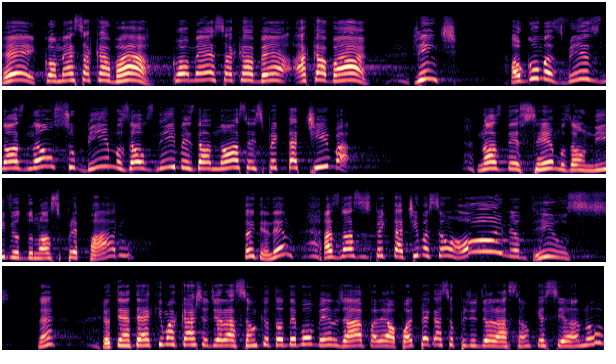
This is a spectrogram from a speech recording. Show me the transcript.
Ei, começa a cavar, começa a cavar, a cavar. Gente, algumas vezes nós não subimos aos níveis da nossa expectativa. Nós descemos ao nível do nosso preparo. Estão entendendo? As nossas expectativas são, ai meu Deus, né? Eu tenho até aqui uma caixa de oração que eu estou devolvendo já. Falei, ó, pode pegar seu pedido de oração, que esse ano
